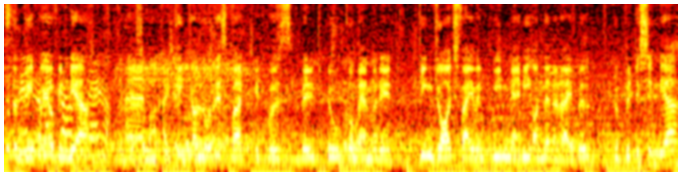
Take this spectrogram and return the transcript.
That's the gateway of India. And I think y'all know this but it was built to commemorate King George V and Queen Mary on their arrival to British India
